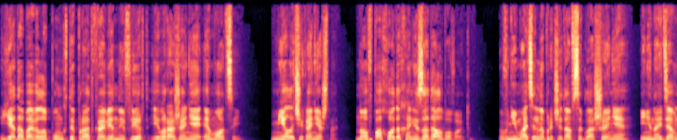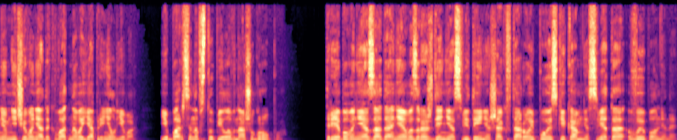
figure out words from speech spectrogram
Я добавила пункты про откровенный флирт и выражение эмоций. Мелочи, конечно, но в походах они задалбывают. Внимательно прочитав соглашение и не найдя в нем ничего неадекватного, я принял его, и Барсина вступила в нашу группу. Требования задания Возрождения Святыни, шаг второй, поиски Камня Света выполнены.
